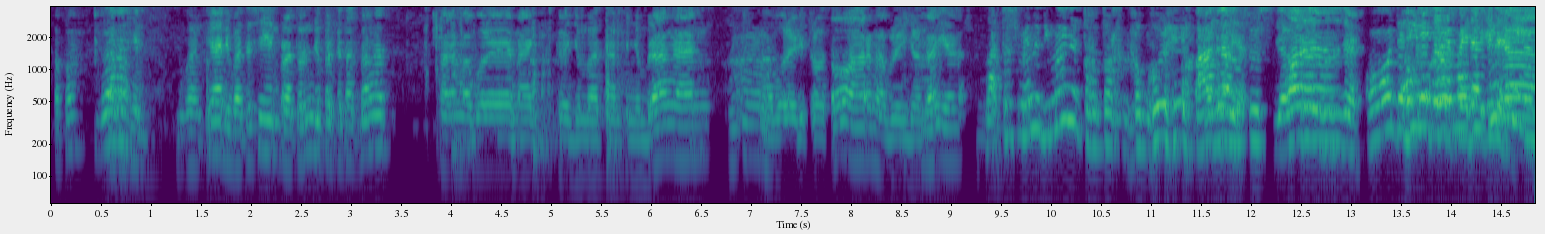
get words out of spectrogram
apa Dilarang. Batasin. bukan ya dibatasin peraturan diperketat banget kayak nggak boleh naik ke jembatan penyeberangan nggak boleh di trotoar nggak boleh di jalan raya Lah terus mainnya di mana trotoar kagak boleh? Ada ya? khusus Oh, ada jalan khusus ya? Oh, jadi Oke, jalur sepeda gitu ya? ya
